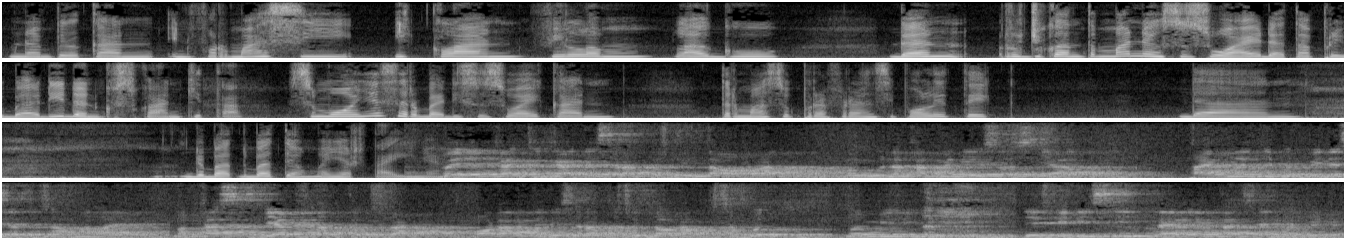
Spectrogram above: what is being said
menampilkan informasi, iklan, film, lagu, dan rujukan teman yang sesuai data pribadi dan kesukaan kita. Semuanya serba disesuaikan, termasuk preferensi politik dan debat-debat yang menyertainya. Bayangkan jika ada 100 juta orang menggunakan media sosial, timelinenya berbeda satu sama lain. Maka setiap 100 orang dari 100 juta orang tersebut memiliki definisi realitas yang berbeda.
